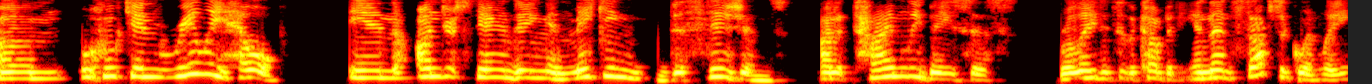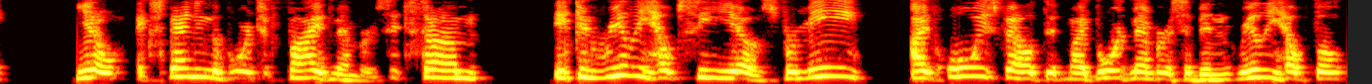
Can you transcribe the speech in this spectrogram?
um, who can really help in understanding and making decisions on a timely basis related to the company. And then subsequently, you know, expanding the board to five members. It's um, it can really help CEOs. For me, I've always felt that my board members have been really helpful.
